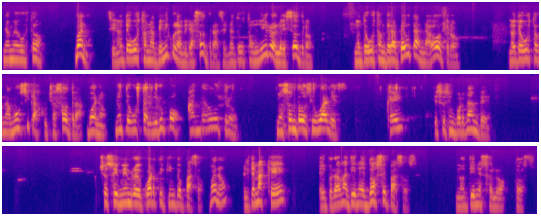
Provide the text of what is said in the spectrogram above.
no me gustó. Bueno, si no te gusta una película, miras otra. Si no te gusta un libro, lees otro. No te gusta un terapeuta, anda a otro. No te gusta una música, escuchas otra. Bueno, no te gusta el grupo, anda otro. No son todos iguales. ¿Ok? Eso es importante. Yo soy miembro de cuarto y quinto paso. Bueno, el tema es que el programa tiene 12 pasos, no tiene solo dos.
